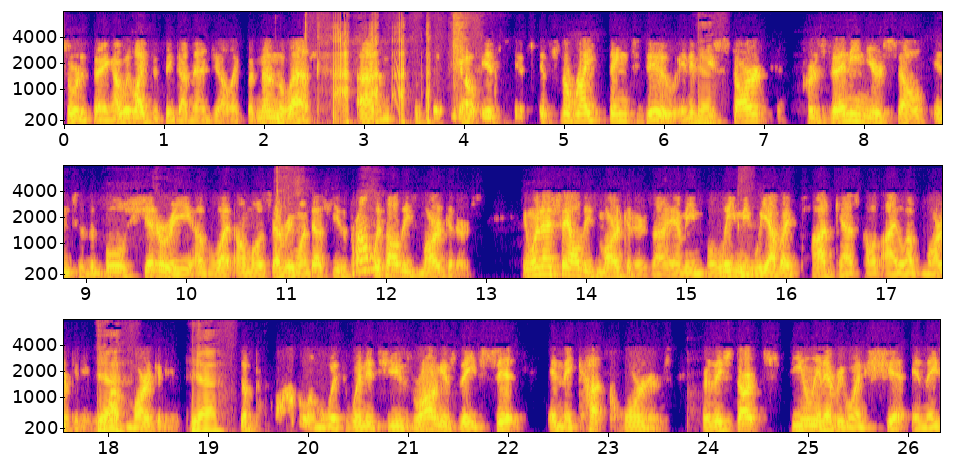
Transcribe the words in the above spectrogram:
sort of thing. I would like to think I'm angelic, but nonetheless, um, you know, it's, it's it's the right thing to do. And if Yeah. you start presenting yourself into the bullshittery of what almost everyone does, see the problem with all these marketers. And when I say all these marketers, I, I mean, believe me, we have a podcast called I Love Marketing. We Yeah. love marketing Yeah, the problem with when it's used wrong is they sit and they cut corners or they start stealing everyone's shit and they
